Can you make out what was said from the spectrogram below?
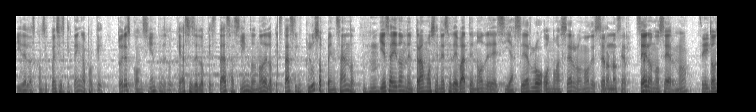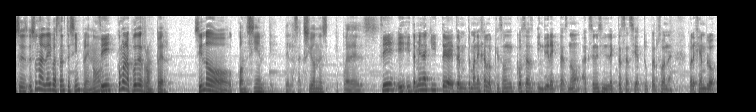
y de las consecuencias que tenga, porque tú eres consciente de lo que haces, de lo que estás haciendo, ¿no? De lo que estás incluso pensando. Y es ahí donde entramos en ese debate, ¿no? De si hacerlo o no hacerlo, ¿no? De si- Ser o no ser. Ser o no ser, ¿no? Sí. Entonces, es una ley bastante simple, ¿no? Sí. ¿Cómo la puedes romper? Siendo consciente de las acciones que puedes... Sí, y, y también aquí te, te- te maneja lo que son cosas indirectas, ¿no? Acciones indirectas hacia tu persona. Por ejemplo,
